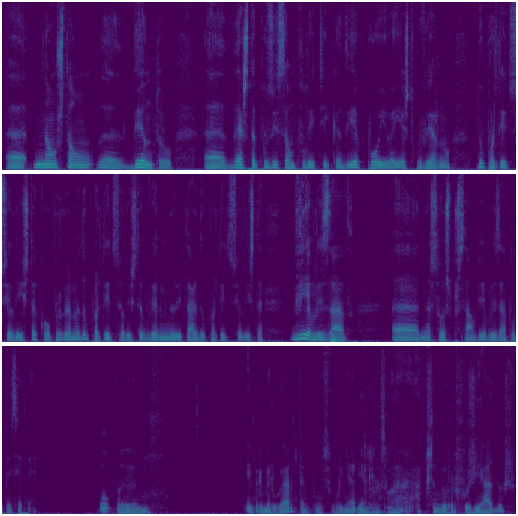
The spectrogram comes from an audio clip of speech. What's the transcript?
Uh, não estão uh, dentro uh, desta posição política de apoio a este governo do Partido Socialista, com o programa do Partido Socialista, governo minoritário do Partido Socialista, viabilizado na sua expressão, viabilizado pelo PCP? Bom, em primeiro lugar, portanto, um sublinhado em relação à, questão dos refugiados,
